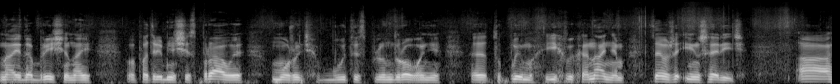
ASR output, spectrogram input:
найдобріші, найпотрібніші справи можуть бути сплюндровані е, тупим їх виконанням. Це вже інша річ. А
